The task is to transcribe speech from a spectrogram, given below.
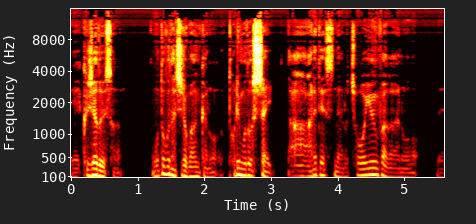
えー、クジャドリさん。男たちの番下の取り戻したい。ああ、あれですね。あの、チョウユンファがあの、ね、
